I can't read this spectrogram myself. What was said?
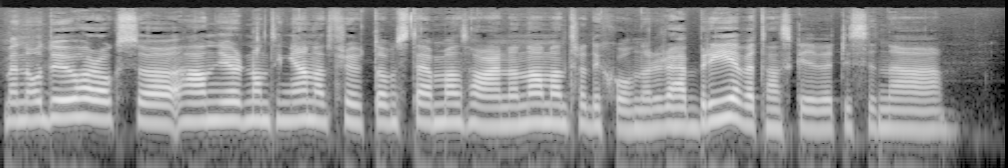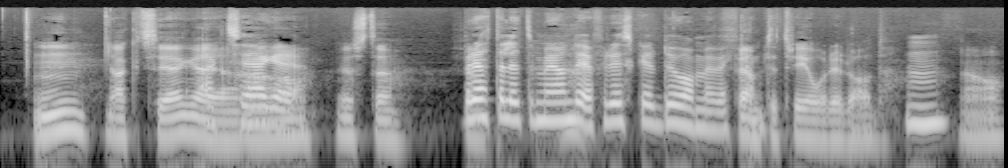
Men och du har också, han gör någonting annat förutom stämman så har han en annan tradition och det här brevet han skriver till sina mm, aktieägare. aktieägare. Ja, just det. Berätta lite mer om det, för det skrev du om i veckan. 53 år i rad. Mm. Ja.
